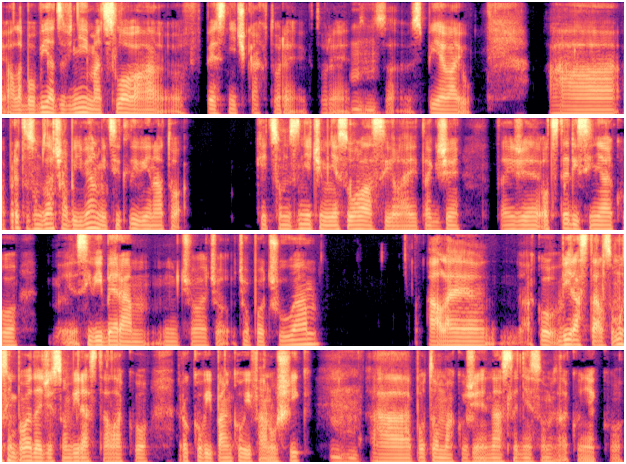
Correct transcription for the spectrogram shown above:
alebo viac vnímať slova v pesničkách, ktoré, ktoré mm-hmm. spievajú. A, a preto som začal byť veľmi citlivý na to, keď som s niečím nesúhlasil. Aj, takže, takže odtedy si nejako si vyberám, čo, čo, čo počúvam. Ale ako vyrastal som, musím povedať, že som vyrastal ako rokový punkový fanúšik mm-hmm. a potom akože následne som ako nejako e,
